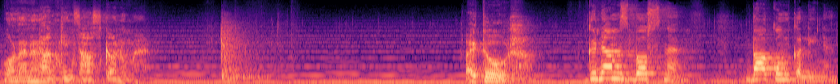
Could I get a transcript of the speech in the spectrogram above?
Ոնե նրանք ինձ հասկանում են։ Այդ ուր։ Գնամ զբոսնեմ։ Բակում կլինեմ։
